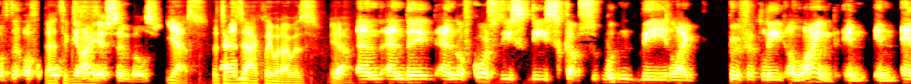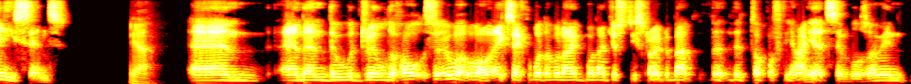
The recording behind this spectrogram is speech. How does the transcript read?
of the of, that's ex- the higher cymbals. Yes, that's and, exactly what I was. Yeah. And and they and of course these these cups wouldn't be like perfectly aligned in in any sense. Yeah. And and then they would drill the holes. Well, well, exactly what, what I what I just described about the, the top of the hi hat cymbals. I mean,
